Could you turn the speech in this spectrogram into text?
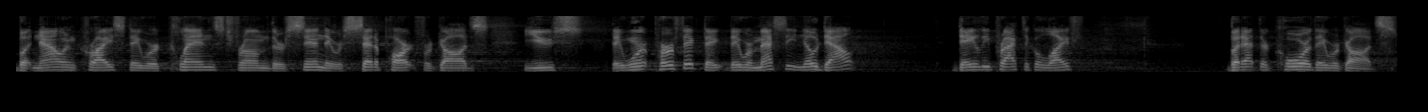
but now in Christ they were cleansed from their sin. They were set apart for God's use. They weren't perfect, they, they were messy, no doubt, daily practical life, but at their core, they were God's.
